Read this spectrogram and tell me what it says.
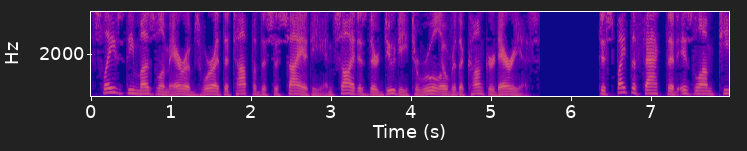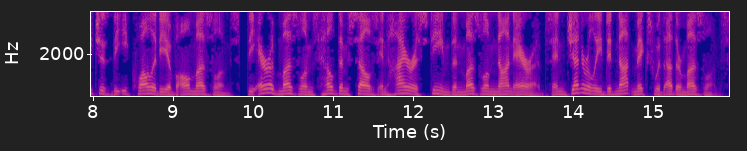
Slaves The Muslim Arabs were at the top of the society and saw it as their duty to rule over the conquered areas. Despite the fact that Islam teaches the equality of all Muslims, the Arab Muslims held themselves in higher esteem than Muslim non-Arabs and generally did not mix with other Muslims.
